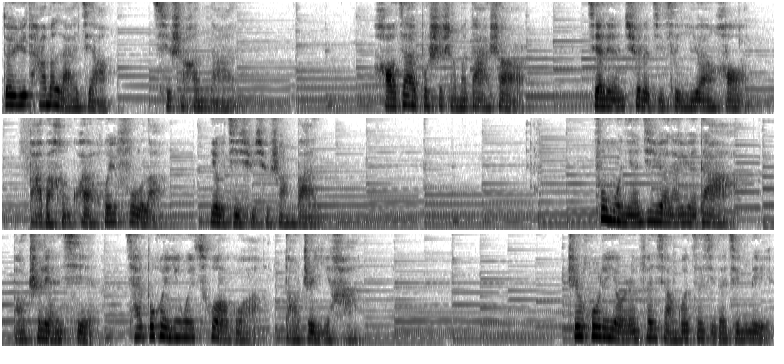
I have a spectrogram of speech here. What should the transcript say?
对于他们来讲，其实很难。好在不是什么大事儿，接连去了几次医院后，爸爸很快恢复了，又继续去上班。父母年纪越来越大，保持联系才不会因为错过导致遗憾。知乎里有人分享过自己的经历：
